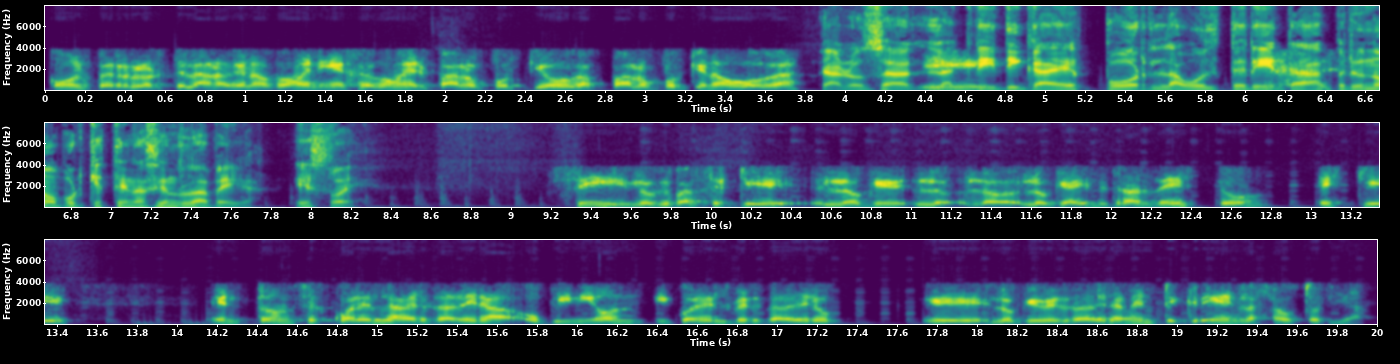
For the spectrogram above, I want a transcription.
como el perro hortelano que no come ni deja comer, palos porque boga, palos porque no boga. Claro, o sea, la crítica es por la voltereta, pero no porque estén haciendo la pega, eso es. Sí, lo que pasa es que lo que lo, lo, que hay detrás de esto es que entonces cuál es la verdadera opinión y cuál es el verdadero eh, lo que verdaderamente creen las autoridades.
